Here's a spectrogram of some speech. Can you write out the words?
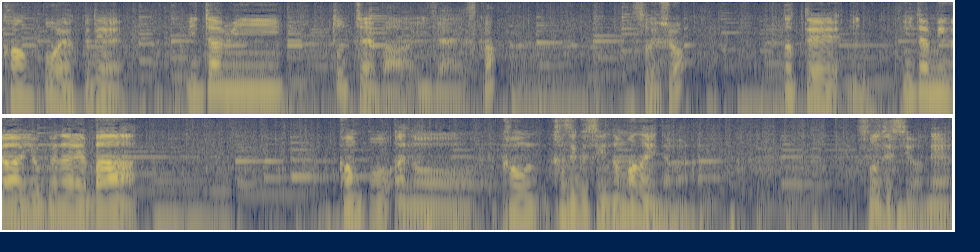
漢方薬で痛み取っちゃえばいいんじゃないですか。そうでしょ？だって痛みが良くなれば漢方あの風邪薬飲まないんだから。そうですよね。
